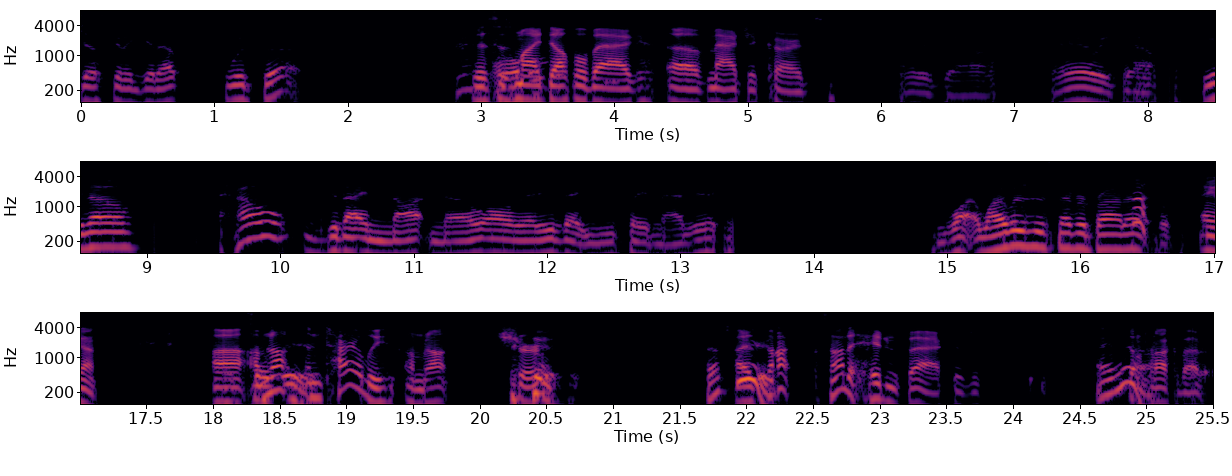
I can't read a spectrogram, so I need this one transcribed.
just gonna get up. What's up? this is my Oh. duffel bag of magic cards. There we go. There we go. You know, how did I not know already that you played Magic? Why why was this never brought up before? Hang on. Uh, That's I'm not weird. entirely. I'm not sure. Uh, That's weird. it's not. It's not a hidden fact. I just I know. don't talk about it.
